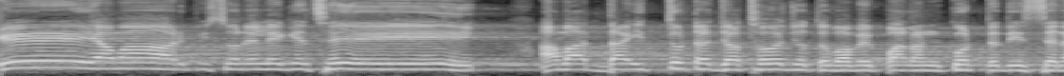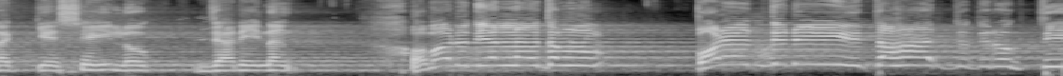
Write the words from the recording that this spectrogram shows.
কে আমার পিছনে লেগেছে? আমার দায়িত্বটা যথাযথভাবে পালন করতে দিচ্ছে না, কে সেই লোক? জানি না। যদি আল্লাহ পরের দিনই তাহার যদি রক্তি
